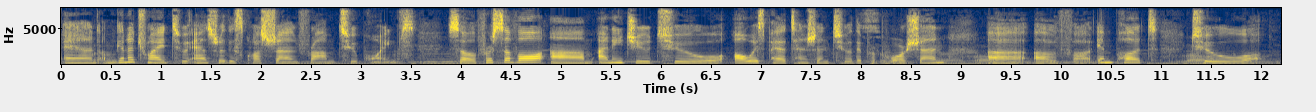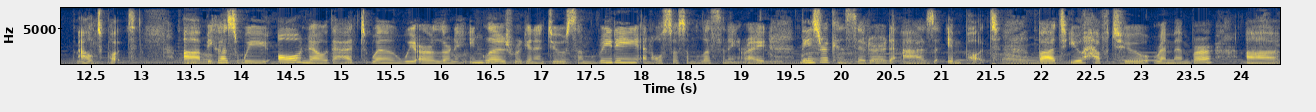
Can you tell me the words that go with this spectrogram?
And I'm gonna try to answer this question from two points. So, first of all, um, I need you to always pay attention to the proportion uh, of uh, input to output. Uh, because we all know that when we are learning English, we're gonna do some reading and also some listening, right? These are considered as input, but you have to remember, uh,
